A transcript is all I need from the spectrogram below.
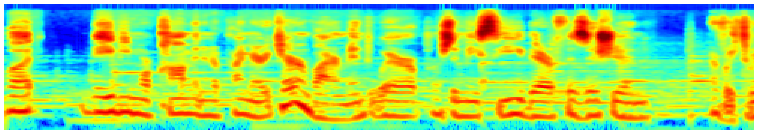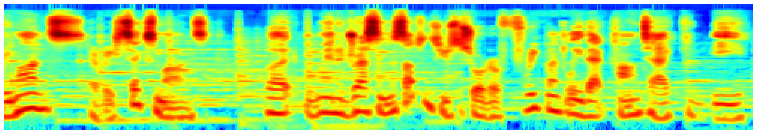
what may be more common in a primary care environment where a person may see their physician every three months, every six months. But when addressing a substance use disorder, frequently that contact can be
